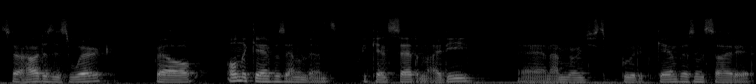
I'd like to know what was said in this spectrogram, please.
So how does this work? Well, on the canvas element, we can set an ID and I'm going to just put it canvas inside it.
